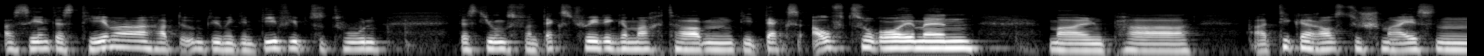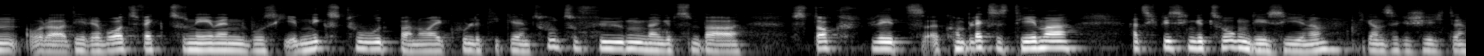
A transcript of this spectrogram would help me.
ersehntes Thema, hat irgendwie mit dem DeFib zu tun, das die Jungs von Dex Trading gemacht haben, die Decks aufzuräumen, mal ein paar Ticker rauszuschmeißen oder die Rewards wegzunehmen, wo sich eben nichts tut, ein paar neue coole Ticker hinzuzufügen. Dann gibt es ein paar Stock-Splits, äh, komplexes Thema. Hat sich ein bisschen gezogen, DC, ne? die ganze Geschichte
